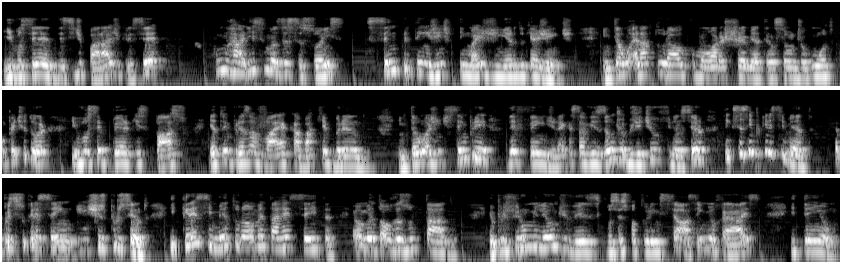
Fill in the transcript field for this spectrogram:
e você decide parar de crescer, com raríssimas exceções, sempre tem gente que tem mais dinheiro do que a gente. Então é natural que uma hora chame a atenção de algum outro competidor e você perca espaço e a tua empresa vai acabar quebrando. Então a gente sempre defende né, que essa visão de objetivo financeiro tem que ser sempre crescimento. Eu preciso crescer em, em X%. E crescimento não é aumentar a receita, é aumentar o resultado. Eu prefiro um milhão de vezes que vocês faturem, sei lá, 100 mil reais e tenham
